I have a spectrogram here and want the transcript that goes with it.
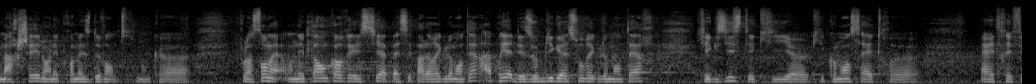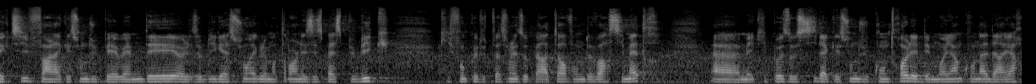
marchés, dans les promesses de vente. Donc pour l'instant, on n'est pas encore réussi à passer par le réglementaire. Après, il y a des obligations réglementaires qui existent et qui commencent à être à être effective, enfin, la question du PEMD, les obligations réglementaires dans les espaces publics, qui font que de toute façon les opérateurs vont devoir s'y mettre, mais qui posent aussi la question du contrôle et des moyens qu'on a derrière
